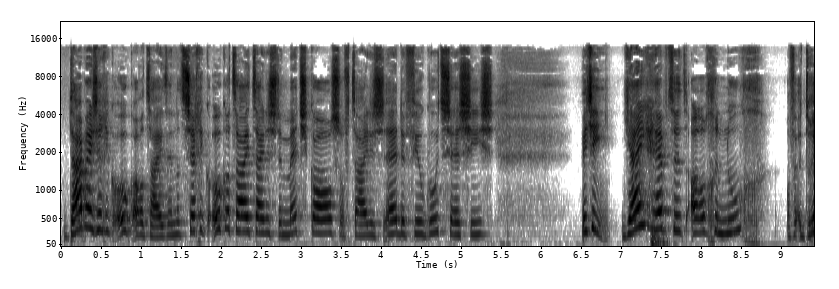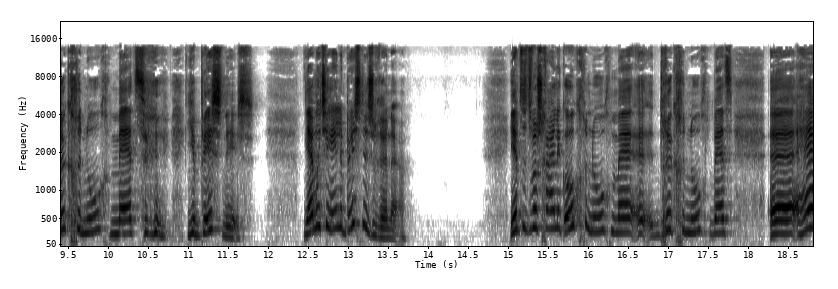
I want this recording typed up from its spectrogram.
daarbij zeg ik ook altijd, en dat zeg ik ook altijd tijdens de matchcalls of tijdens hè, de feel-good sessies. Weet je, jij hebt het al genoeg, of druk genoeg met je business. Jij moet je hele business runnen. Je hebt het waarschijnlijk ook genoeg met, uh, druk genoeg met uh, hè,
